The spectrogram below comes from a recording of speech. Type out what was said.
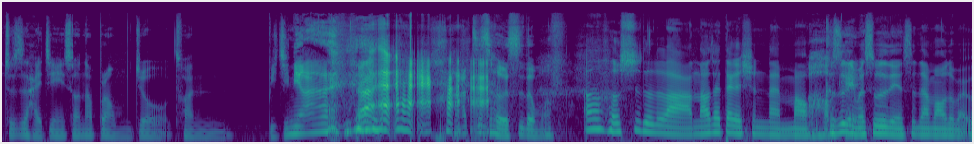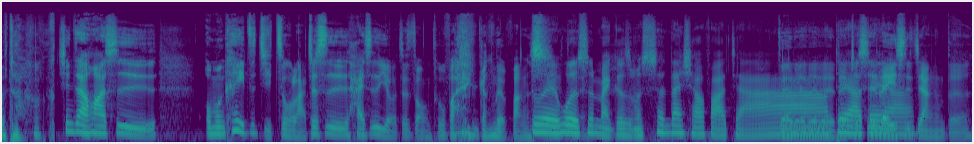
就是还建议说，那不然我们就穿比基尼 啊，这是合适的吗？嗯，合适的啦，然后再戴个圣诞帽。哦可是你们是不是连圣诞帽都买不到？现在的话是，我们可以自己做啦，就是还是有这种土法炼钢的方式，对，或者是买个什么圣诞小发夹对。对对对对啊，就是类似这样的。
